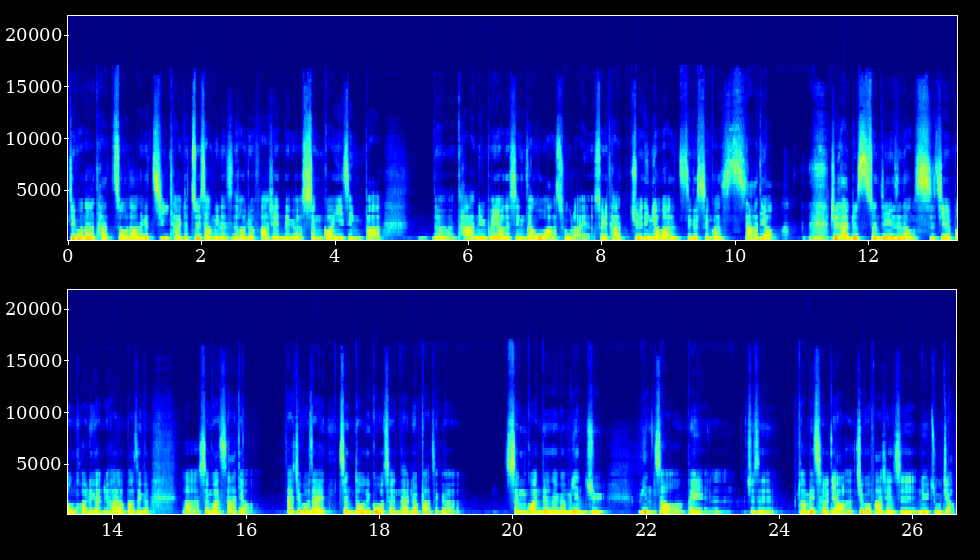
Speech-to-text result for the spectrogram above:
结果呢，他走到那个祭台的最上面的时候，就发现那个神官已经把呃他女朋友的心脏挖出来了，所以他决定要把这个神官杀掉。就是他就瞬间也是那种世界崩坏的感觉，他要把这个呃神官杀掉。那结果在争斗的过程，他就把这个神官的那个面具。面罩被就是突然被扯掉了，结果发现是女主角。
